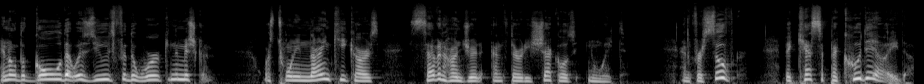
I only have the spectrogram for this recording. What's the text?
And all the gold that was used for the work in the Mishkan was 29 kikars, 730 shekels in weight. And for silver, v'kesa pekudei ha'eda,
